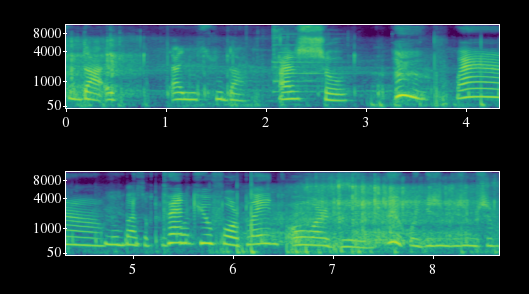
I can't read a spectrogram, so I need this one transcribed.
сюди, е, а не сюди. Хорошо. Вау. Ну, база прикольна. Thank you for playing our game. Ой, бежим, бежим, бежим,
